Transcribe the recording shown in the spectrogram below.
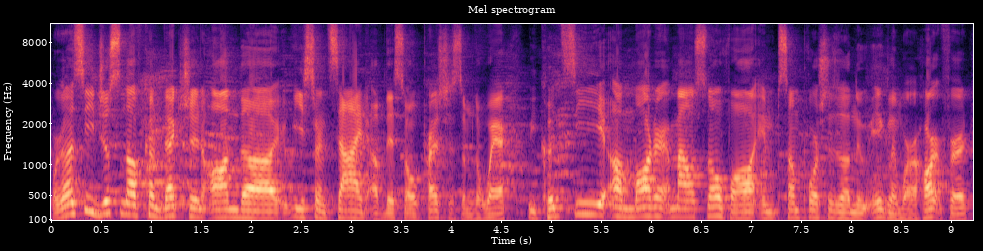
we're going to see just enough convection on the eastern side of this low pressure system to where we could see a moderate amount of snowfall in some portions of New England, where Hartford,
